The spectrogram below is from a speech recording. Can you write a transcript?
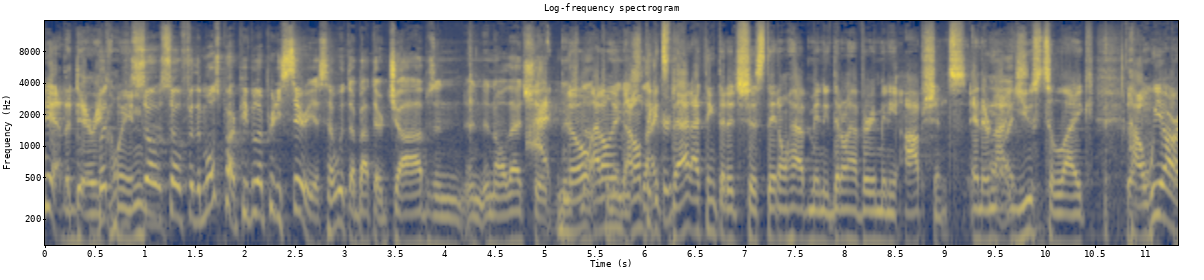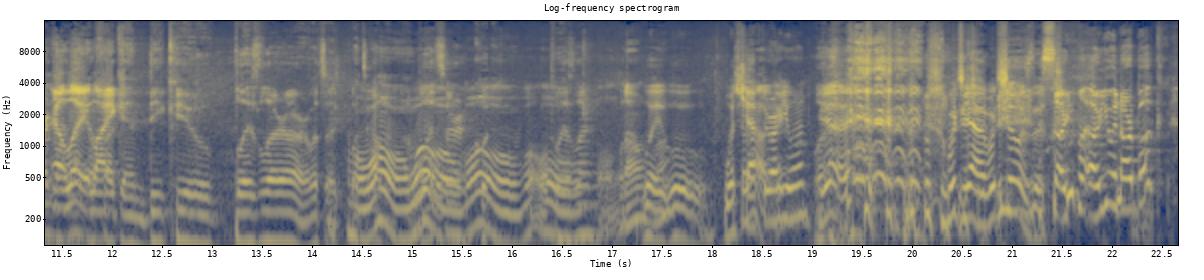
Yeah, the Dairy But Queen. so, so for the most part, people are pretty serious huh, with about their jobs and, and, and all that shit. I, There's no, not I don't. Think, many I don't think it's slackers? that. I think that it's just they don't have many. They don't have very many options, and they're Oh, I not see. used to like how we are in LA. a Like, fucking DQ Blizzler or what's it? What's it whoa, called? whoa, Blitzer? whoa, whoa, Twizzler? whoa, no, Wait, no. whoa. What Chill chapter out. are you on? Yeah, which yeah, which show is this? Are you, are you in our book?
